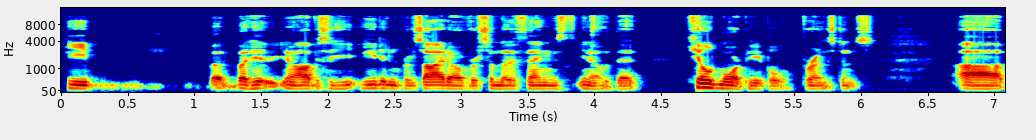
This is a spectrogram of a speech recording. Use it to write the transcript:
he, but but he, you know, obviously he, he didn't preside over some of the things you know that killed more people, for instance. Uh,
